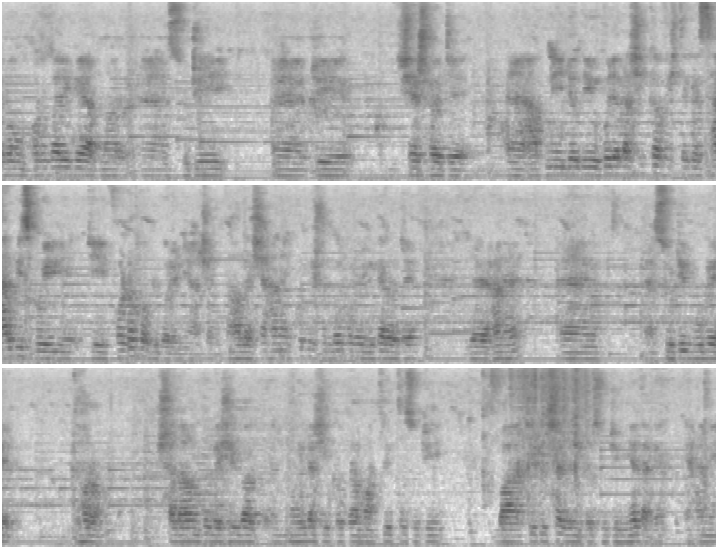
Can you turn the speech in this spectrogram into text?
এবং কত তারিখে আপনার ছুটি শেষ হয়েছে? আপনি যদি উপজেলা শিক্ষা অফিস থেকে সার্ভিস বইটি ফটোকপি করে নিয়ে আসেন, তাহলে সেখানে খুবই সুন্দর করে লেখা রয়েছে যে এখানে ছুটি বুকের ধরন। সাধারণত বেশিরভাগ মহিলা শিক্ষকরা মাতৃত্ব ছুটি বা চিকিৎসাজনিত ছুটি নিয়ে থাকেন এখানে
